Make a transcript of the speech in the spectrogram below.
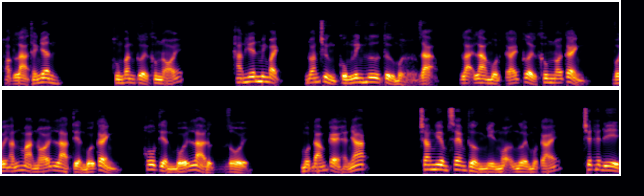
hoặc là thánh nhân? Hùng văn cười không nói. Hàn hiên minh bạch, đoán chừng cùng linh hư từ một dạng, lại là một cái cười không nói cảnh, với hắn mà nói là tiền bối cảnh, hô tiền bối là được rồi. Một đám kẻ hèn nhát trang nghiêm xem thường nhìn mọi người một cái, chết hết đi.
